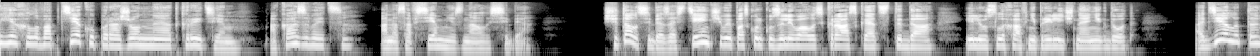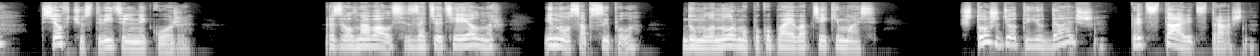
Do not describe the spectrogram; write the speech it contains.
ехала в аптеку, пораженная открытием. Оказывается, она совсем не знала себя. Считала себя застенчивой, поскольку заливалась краской от стыда или услыхав неприличный анекдот. А дело-то все в чувствительной коже. Разволновалась за тети Элнер и нос обсыпала, думала Норма, покупая в аптеке мазь. Что ждет ее дальше, представить страшно.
